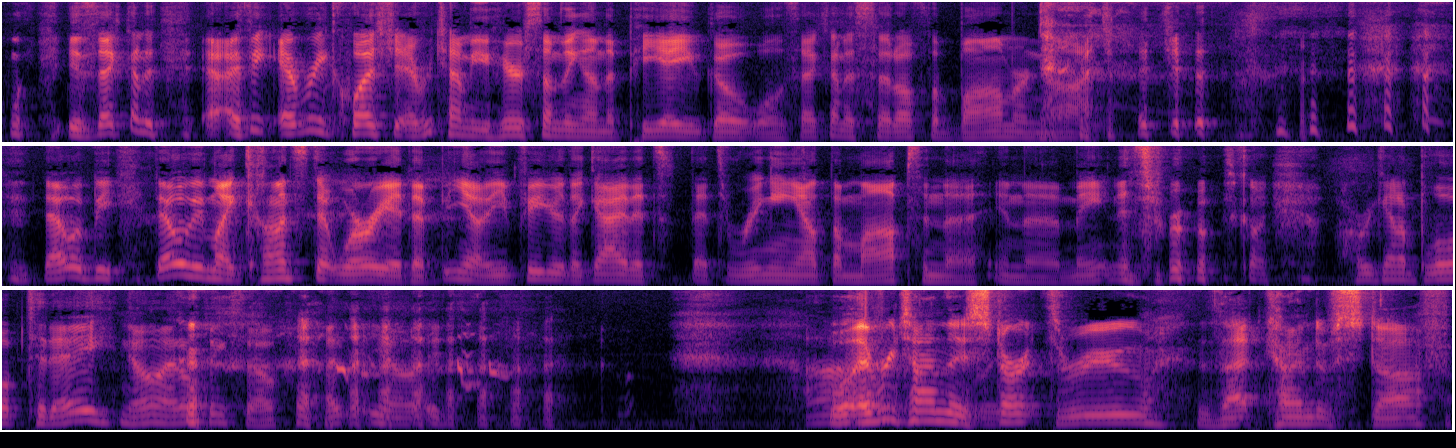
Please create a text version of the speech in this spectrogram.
is that going to? I think every question, every time you hear something on the PA, you go, "Well, is that going to set off the bomb or not?" that would be that would be my constant worry. That you know, you figure the guy that's that's ringing out the mops in the in the maintenance room is going, "Are we going to blow up today?" No, I don't think so. I, you know. It, well, every ah, time they start through that kind of stuff,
